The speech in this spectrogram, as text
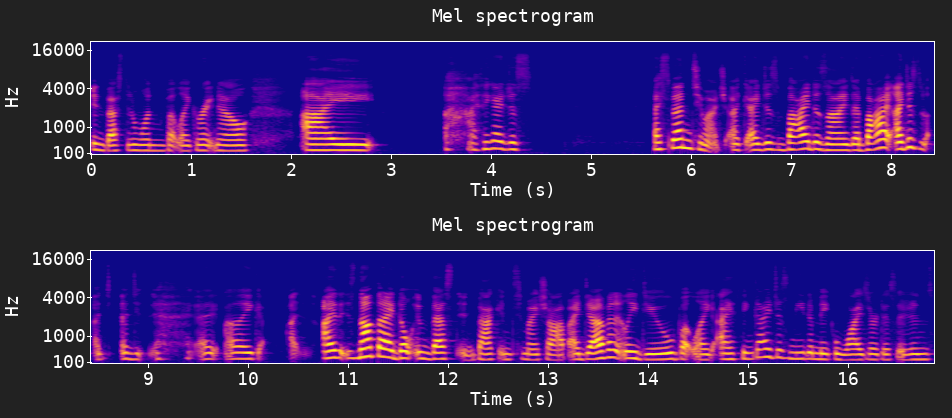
invest in one, but like right now, I I think I just I spend too much. Like I just buy designs. I buy. I just. I, I, I, I like. I, I, it's not that I don't invest in, back into my shop. I definitely do, but like I think I just need to make wiser decisions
